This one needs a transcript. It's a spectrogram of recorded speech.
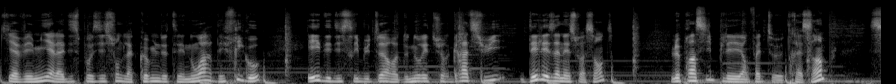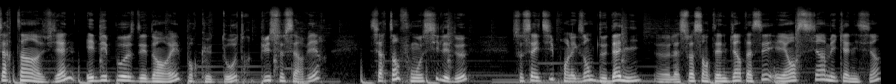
qui avait mis à la disposition de la communauté noire des frigos et des distributeurs de nourriture gratuits dès les années 60. Le principe est en fait euh, très simple. Certains viennent et déposent des denrées pour que d'autres puissent se servir. Certains font aussi les deux. Society prend l'exemple de Danny, euh, la soixantaine bien tassée et ancien mécanicien.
